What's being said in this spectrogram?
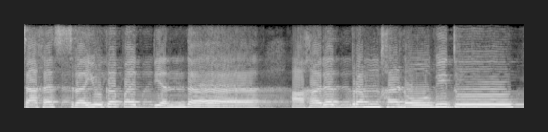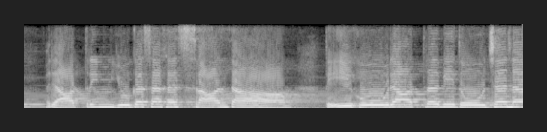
सहस्रयुगपर्यन्त अहरद्ब्रह्मणो विदु रात्रिं युगसहस्रान्तां तेहोरात्रविदो जना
